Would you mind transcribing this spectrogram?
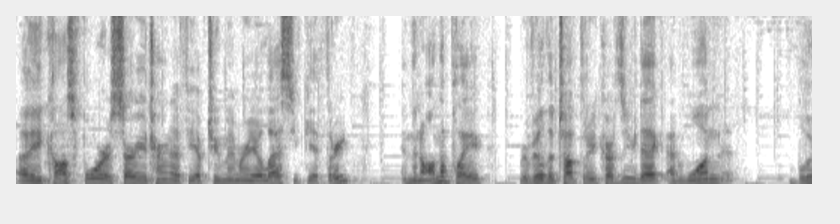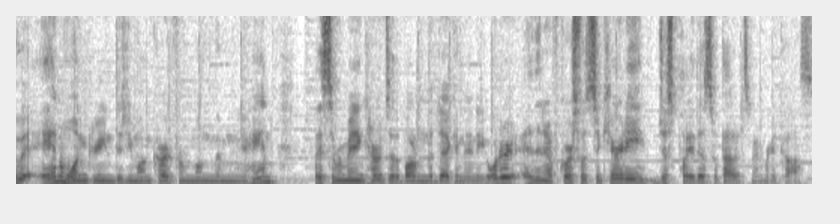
Uh, he costs four. Start your turn. If you have two memory or less, you get three. And then on the play, reveal the top three cards of your deck. Add one blue and one green Digimon card from among them in your hand. Place the remaining cards at the bottom of the deck in any order. And then, of course, with security, just play this without its memory cost.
